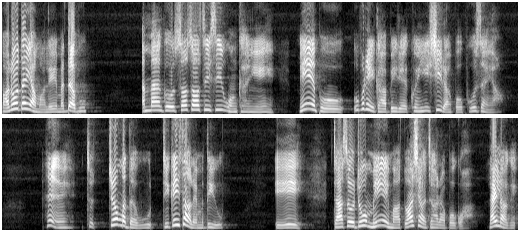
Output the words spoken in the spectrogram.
ဘာလို့တက်ရမှာလဲမတက်ဘူးအမှန်ကိုစောစောစီးစီးဝန်ခံရင်မင်းရဲ့ဖို့ဥပဒေကပေးတဲ့ခွင့်ရရှိတာပေါ့ဖိုးဆန်ရ ဟဲ့ကျုပ်ကျုပ်မတက်ဘူးဒီကိစ္စလည်းမသိဘူးအေးဒါဆိုတို့မင်းအိမ်မှာသွားရှာကြတာပေါ့ကွာလိုက်လာခဲ့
